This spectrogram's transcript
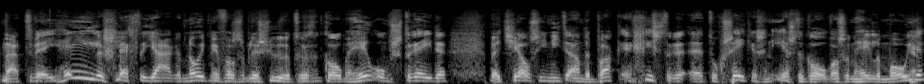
Na twee hele slechte jaren nooit meer van zijn blessure teruggekomen. Heel omstreden. Bij Chelsea niet aan de bak. En gisteren uh, toch zeker zijn eerste goal was een hele mooie. Ja.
